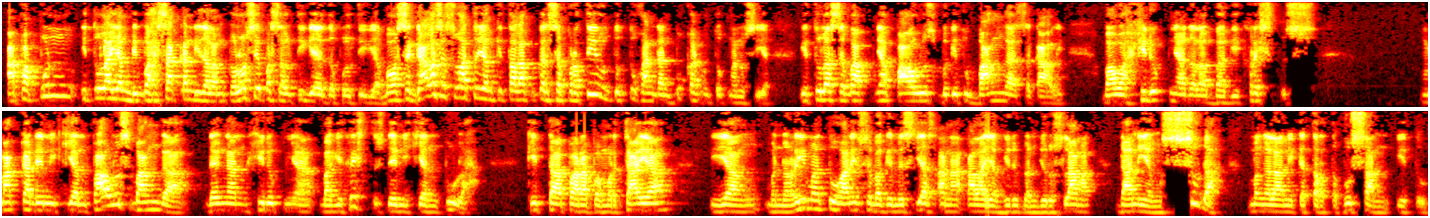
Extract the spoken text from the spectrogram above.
Apa pun itulah yang dibahasakan di dalam Kolose pasal 3 ayat 23. Bahwa segala sesuatu yang kita lakukan seperti untuk Tuhan dan bukan untuk manusia. Itulah sebabnya Paulus begitu bangga sekali. Bahwa hidupnya adalah bagi Kristus. Maka demikian Paulus bangga dengan hidupnya bagi Kristus. Demikian pula kita para pemercaya yang menerima Tuhan itu sebagai Mesias anak Allah yang hidup dan juru selamat dan yang sudah mengalami ketertebusan itu,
